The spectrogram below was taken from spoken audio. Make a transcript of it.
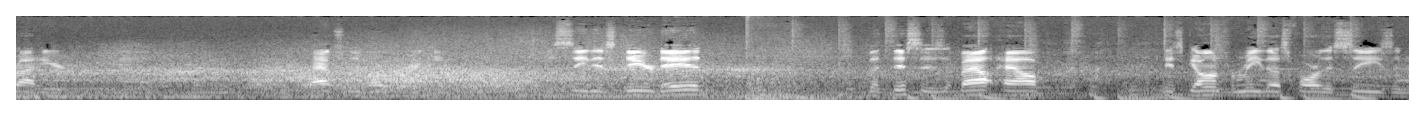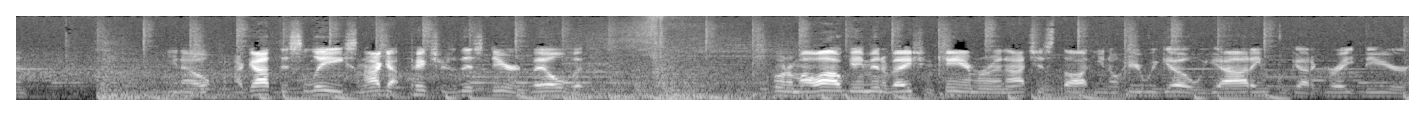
right here. Uh, absolutely heartbreaking to see this deer dead, but this is about how it's gone for me thus far this season. And, you know, I got this lease and I got pictures of this deer in velvet on my Wild Game Innovation camera and I just thought, you know, here we go. We got him. We got a great deer.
